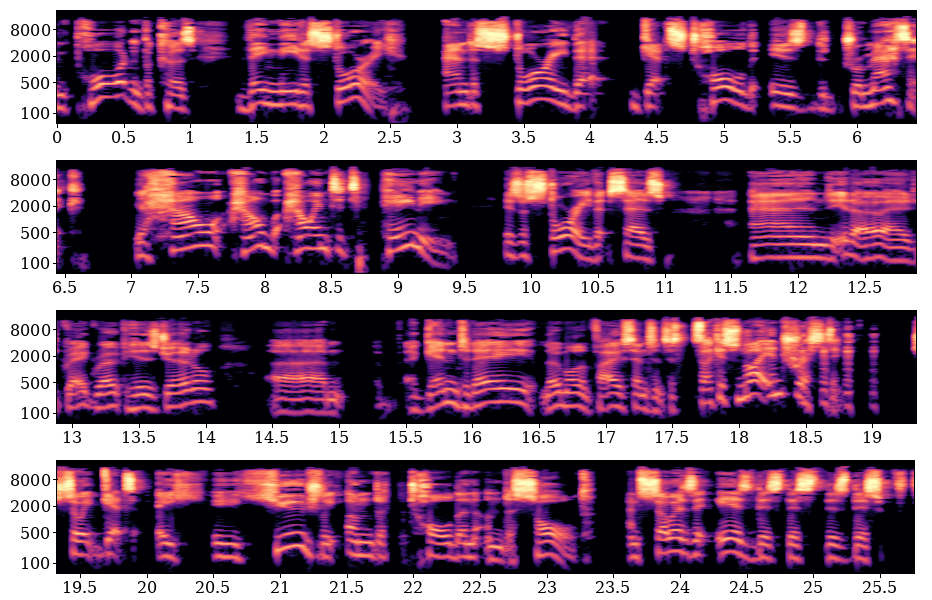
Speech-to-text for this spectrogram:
important because they need a story and a story that gets told is the dramatic. How, how, how entertaining is a story that says, and, you know, Greg wrote his journal um, again today, no more than five sentences. It's like it's not interesting. so it gets a, a, hugely undertold and undersold. And so as it is, this this this this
